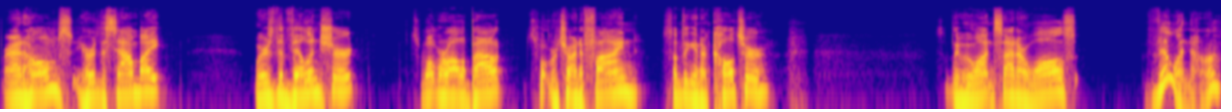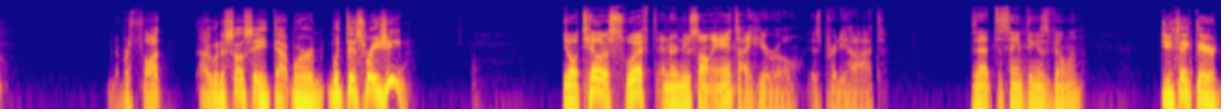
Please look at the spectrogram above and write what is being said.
Brad Holmes, you heard the soundbite. Where's the villain shirt? It's what we're all about. It's what we're trying to find. Something in our culture. Something we want inside our walls. Villain, huh? Never thought I would associate that word with this regime. You know, Taylor Swift and her new song "Anti-Hero" is pretty hot. Is that the same thing as villain? Do you think they're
